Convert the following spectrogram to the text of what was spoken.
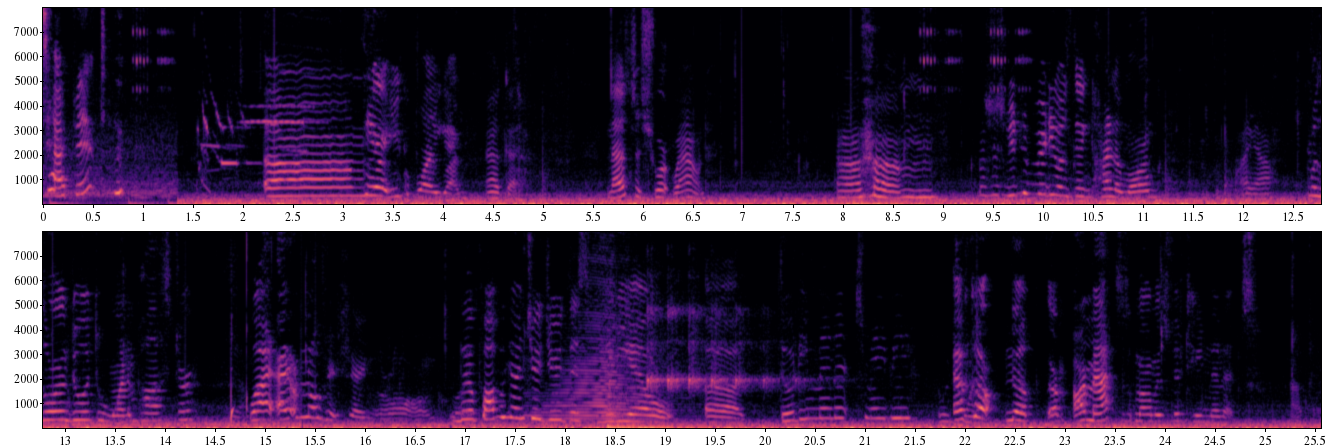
What just happened? um. Here, you can play again. Okay. That's a short round. Um. Because this YouTube video is getting kind of long. Oh, yeah. We're going to do it to one imposter. Yeah. Well, I, I don't know if it's saying long. We're probably going to do this video, uh, 30 minutes maybe? Or Let's 20? go. No, um, our max moment is 15 minutes. Okay.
